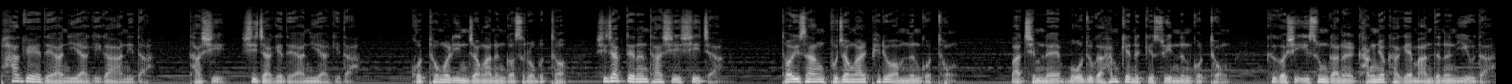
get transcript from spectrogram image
파괴에 대한 이야기가 아니다. 다시 시작에 대한 이야기다. 고통을 인정하는 것으로부터 시작되는 다시 시작. 더 이상 부정할 필요 없는 고통. 마침내 모두가 함께 느낄 수 있는 고통. 그것이 이 순간을 강력하게 만드는 이유다.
